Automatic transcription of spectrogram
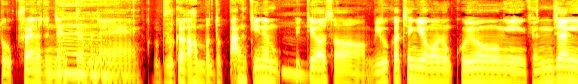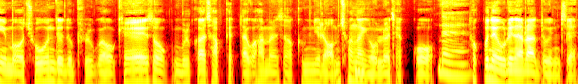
또 우크라이나 전쟁 네. 때문에 그 물가가 한번또빵 뛰는 음. 뛰어서 미국 같은 경우는 고용이 굉장히 뭐 좋은데도 불구하고 계속 물가 잡겠다고 하면서 금리를 엄청나게 음. 올려댔고 네. 덕분에 우리나라도 이제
